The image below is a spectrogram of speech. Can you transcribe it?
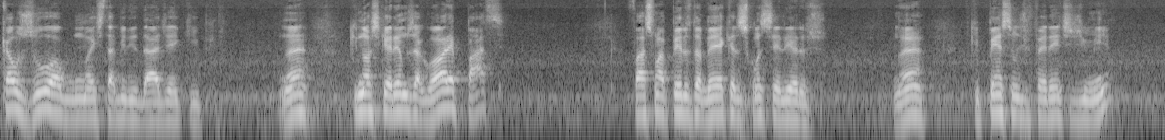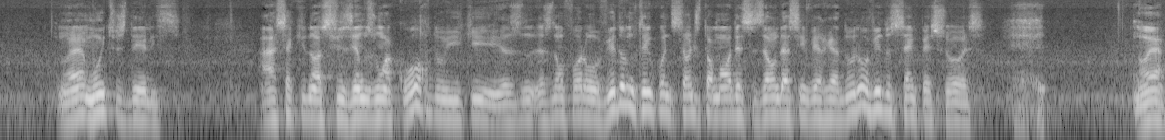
causou alguma estabilidade à equipe, né? O que nós queremos agora é paz. Faço um apelo também àqueles conselheiros, né? Que pensam diferente de mim, não é? Muitos deles acham que nós fizemos um acordo e que eles, não foram ouvidos. Eu não tenho condição de tomar uma decisão dessa envergadura ouvindo 100 pessoas, não é?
